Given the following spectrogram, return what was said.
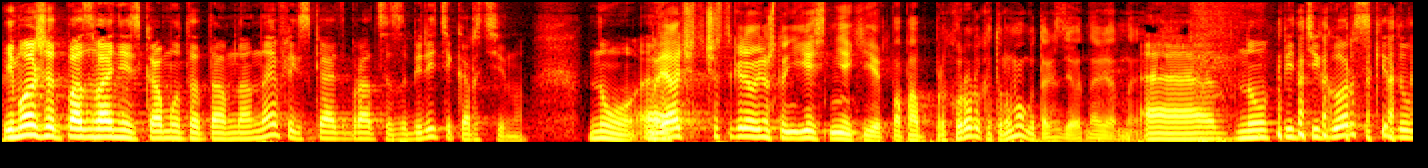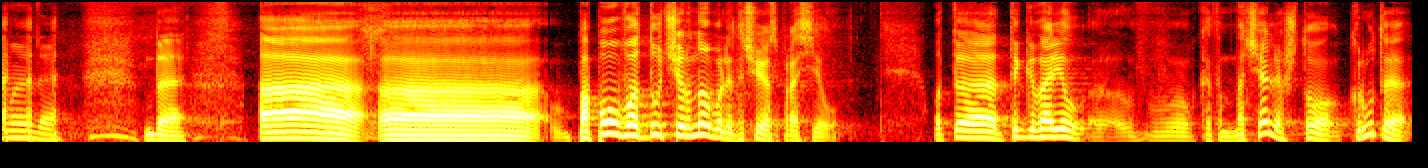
И может позвонить кому-то там на Netflix, сказать, братцы, заберите картину. Ну, Но э, я, честно говоря, уверен, что есть некие прокуроры, которые могут так сделать, наверное. э, ну, Пятигорский, думаю, да. Да. А, а, по поводу Чернобыля, ты что я спросил? Вот э, ты говорил э, в, к этому начале, что круто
